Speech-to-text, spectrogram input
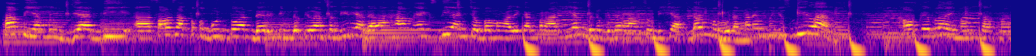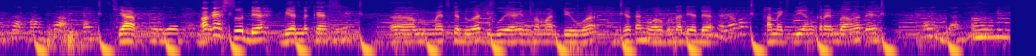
Tapi yang menjadi uh, salah satu kebuntuan dari tim The Sendiri adalah Ham XD yang coba mengalihkan perhatian bener-bener langsung di shutdown menggunakan M79 Oke, Blay, mantap, mantap, mantap. Siap. Oke, sudah. Beyond the Cash. Em, match kedua dibuyahin sama Dewa. Ya kan? Walaupun tadi ada Hamex yang keren banget ya. Em,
